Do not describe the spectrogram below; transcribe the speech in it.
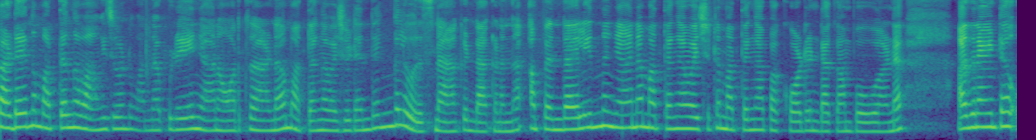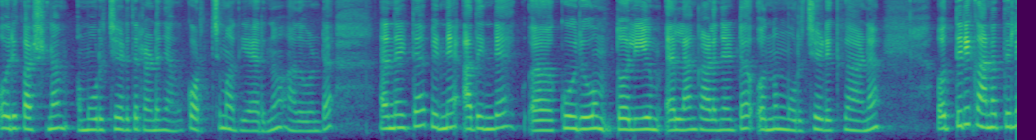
കടയിൽ നിന്ന് മത്തങ്ങ വാങ്ങിച്ചുകൊണ്ട് വന്നപ്പോഴേ ഞാൻ ഓർത്തതാണ് മത്തങ്ങ വെച്ചിട്ട് എന്തെങ്കിലും ഒരു സ്നാക്ക് ഉണ്ടാക്കണമെന്ന്. അപ്പോൾ എന്തായാലും ഇന്ന് ഞാൻ ആ മത്തങ്ങ വെച്ചിട്ട് മത്തങ്ങ പക്കോട ഉണ്ടാക്കാൻ പോവുകയാണ്. അതിനായിട്ട് ഒരു കഷ്ണം മുറിച്ചെടുത്തിട്ടുണ്ട്. ഞങ്ങൾക്ക് കുറച്ച് മതിയായിരുന്നു അതുകൊണ്ട്. എന്നിട്ട് പിന്നെ അതിന്റെ കുരുവും തൊലിയും എല്ലാം കളഞ്ഞിട്ട് ഒന്ന് മുറിച്ചെടുക്കുകയാണ്. ഒത്തിരി കനത്തിൽ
